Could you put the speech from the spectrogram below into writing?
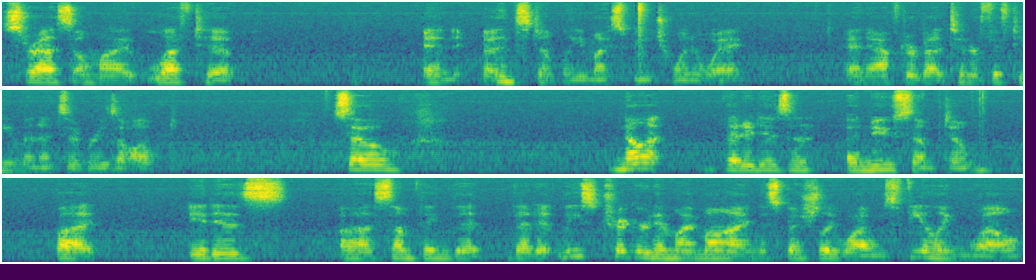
stress on my left hip, and instantly my speech went away. And after about 10 or 15 minutes, it resolved. So, not that it isn't a new symptom, but it is uh, something that, that at least triggered in my mind, especially while I was feeling well,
